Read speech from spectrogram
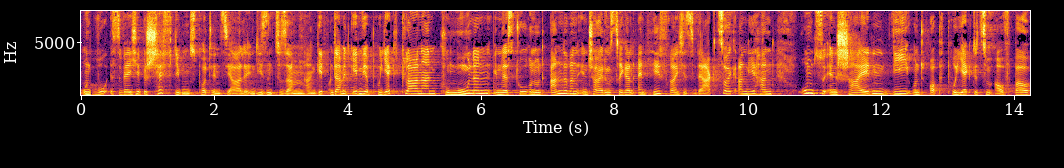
und wo es welche Beschäftigungspotenziale in diesem Zusammenhang gibt. Und damit geben wir Projektplanern, Kommunen, Investoren und anderen Entscheidungsträgern ein hilfreiches Werkzeug an die Hand, um zu entscheiden, wie und ob Projekte zum Aufbau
